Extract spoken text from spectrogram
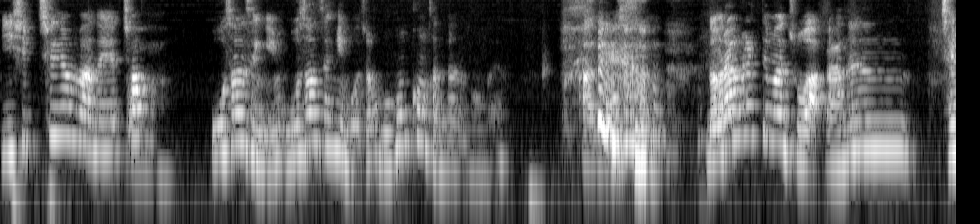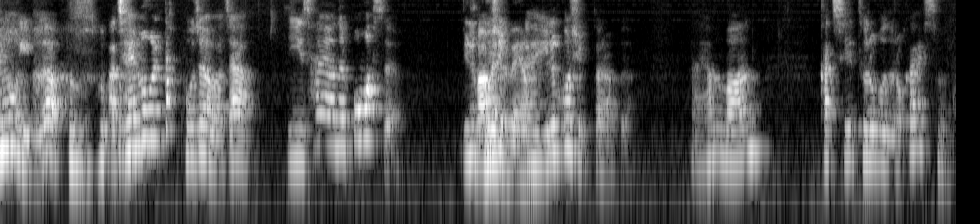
27년 만에 첫 와. 오 선생님, 오 선생님 뭐죠? 뭐 홍콩 간다는 건가요? 아, 네. 너랑 할 때만 좋아 라는 제목이고요. 아, 제목을 딱 보자마자 이 사연을 뽑았어요. 읽고 마음에 싶, 드네요. 네, 읽고 싶더라고요. 네, 한번 같이 들어보도록 하겠습니다.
